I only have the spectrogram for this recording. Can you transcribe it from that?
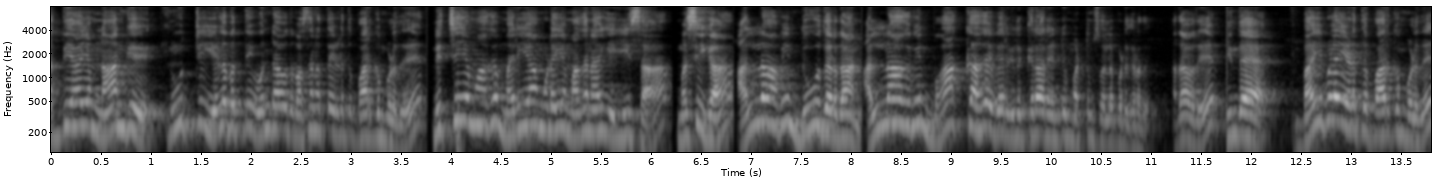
அத்தியாயம் நான்கு நூற்றி எழுபத்தி ஒன்றாவது வசனத்தை எடுத்து பார்க்கும் பொழுது நிச்சயமாக மரியாமுடைய மகனாகிய ஈசா மசிகா அல்லாவின் தூதர் தான் அல்லாஹுவின் வாக்காக இவர் இருக்கிறார் என்று மட்டும் சொல்லப்படுகிறது. அதாவது இந்த பைபிளை எடுத்து பார்க்கும் பொழுது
